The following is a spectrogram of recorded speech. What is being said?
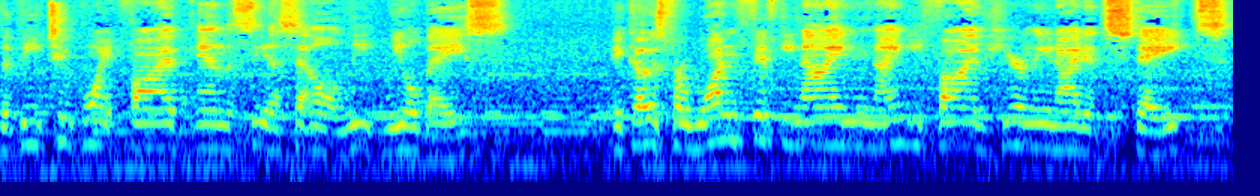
the V2.5, and the CSL Elite wheelbase. It goes for $159.95 here in the United States.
